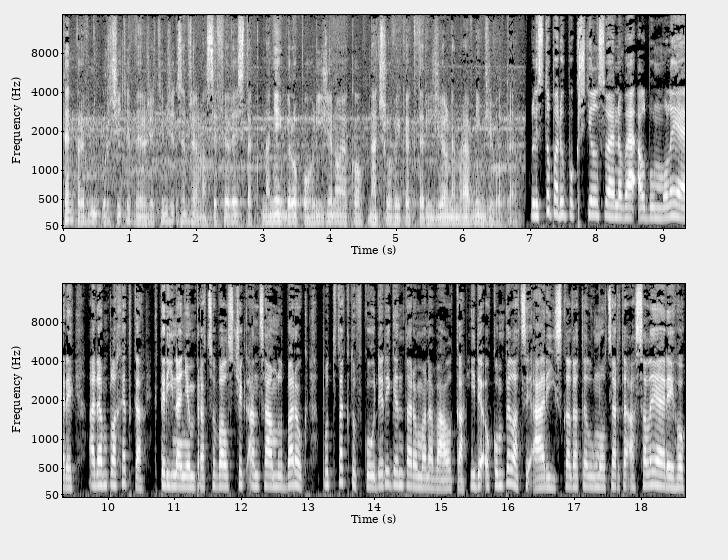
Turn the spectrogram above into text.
Ten první určitě byl, že tím, že zemřel na syfilis, tak na něj bylo pohlíženo jako na člověka, který žil nemravným životem. V listopadu pokřtil své nové album Moliéry Adam Plachetka, který na něm pracoval s Czech Ensemble Barok pod taktovkou dirigenta Romana Válka. Jde o kompilaci árií skladatelů Mozarta a Salieriho.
